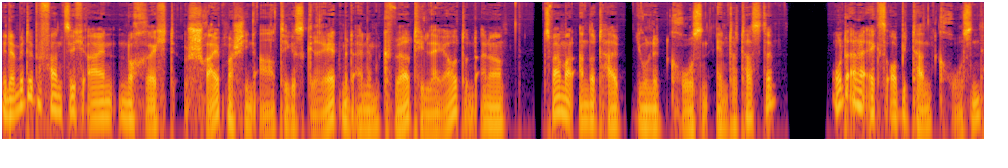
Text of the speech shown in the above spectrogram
In der Mitte befand sich ein noch recht schreibmaschinenartiges Gerät mit einem QWERTY-Layout und einer 2x1,5 Unit großen Enter-Taste und einer exorbitant großen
